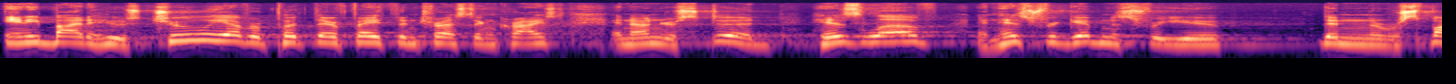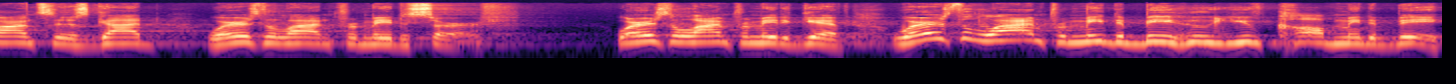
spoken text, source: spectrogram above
Anybody who's truly ever put their faith and trust in Christ and understood his love and his forgiveness for you then the response is God, where's the line for me to serve? Where's the line for me to give? Where's the line for me to be who you've called me to be?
